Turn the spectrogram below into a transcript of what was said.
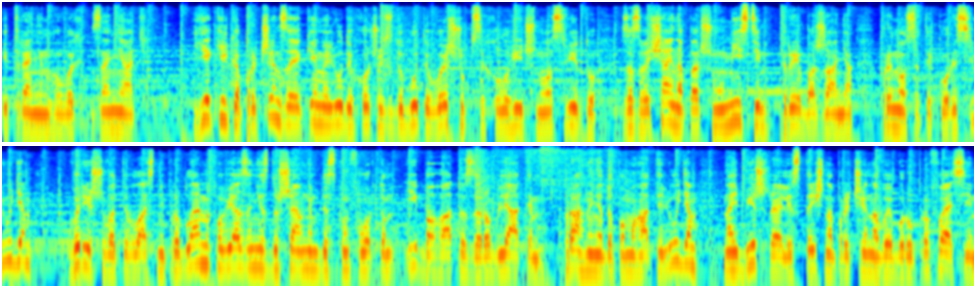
і тренінгових занять. Є кілька причин, за якими люди хочуть здобути вищу психологічну освіту. Зазвичай на першому місці три бажання: приносити користь людям, вирішувати власні проблеми, пов'язані з душевним дискомфортом, і багато заробляти. Прагнення допомагати людям найбільш реалістична причина вибору професії.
